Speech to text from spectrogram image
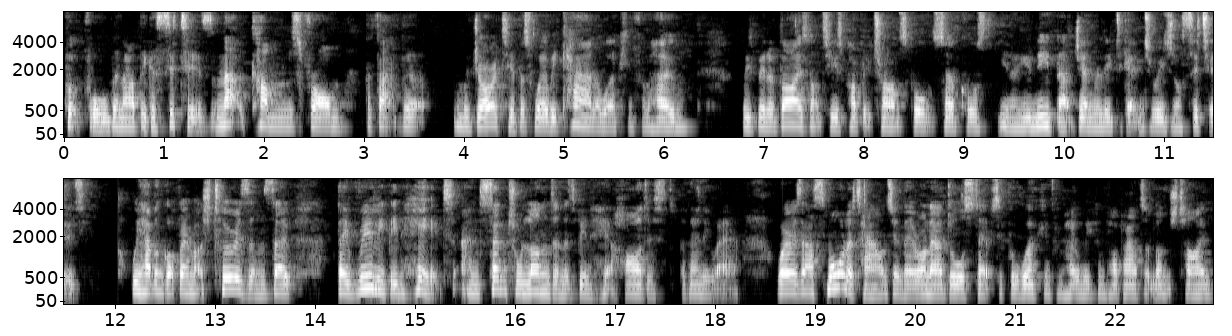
footfall than our bigger cities. And that comes from the fact that majority of us, where we can, are working from home. We've been advised not to use public transport. So, of course, you know, you need that generally to get into regional cities. We haven't got very much tourism. So, they've really been hit, and central London has been hit hardest of anywhere. Whereas our smaller towns, you know, they're on our doorsteps. If we're working from home, we can pop out at lunchtime.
